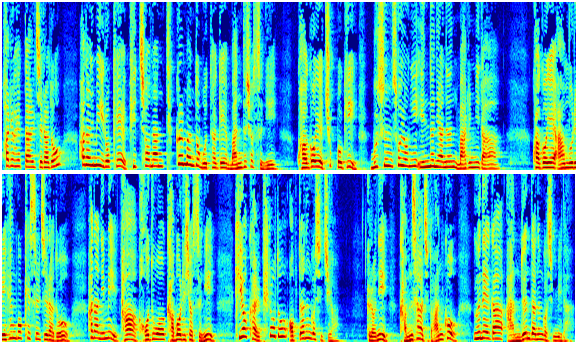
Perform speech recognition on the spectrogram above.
화려했다 할지라도 하나님이 이렇게 비천한 티끌만도 못하게 만드셨으니 과거의 축복이 무슨 소용이 있느냐는 말입니다. 과거에 아무리 행복했을지라도 하나님이 다 거두어 가버리셨으니 기억할 필요도 없다는 것이지요. 그러니 감사하지도 않고 은혜가 안 된다는 것입니다.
